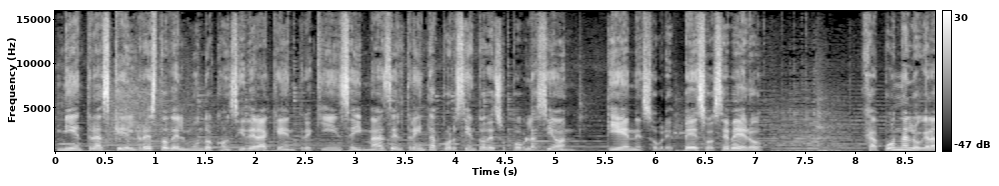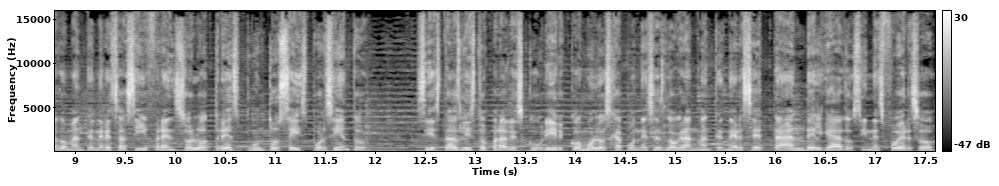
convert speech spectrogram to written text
Mientras que el resto del mundo considera que entre 15 y más del 30% de su población tiene sobrepeso severo, Japón ha logrado mantener esa cifra en solo 3.6%. Si estás listo para descubrir cómo los japoneses logran mantenerse tan delgados sin esfuerzo,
